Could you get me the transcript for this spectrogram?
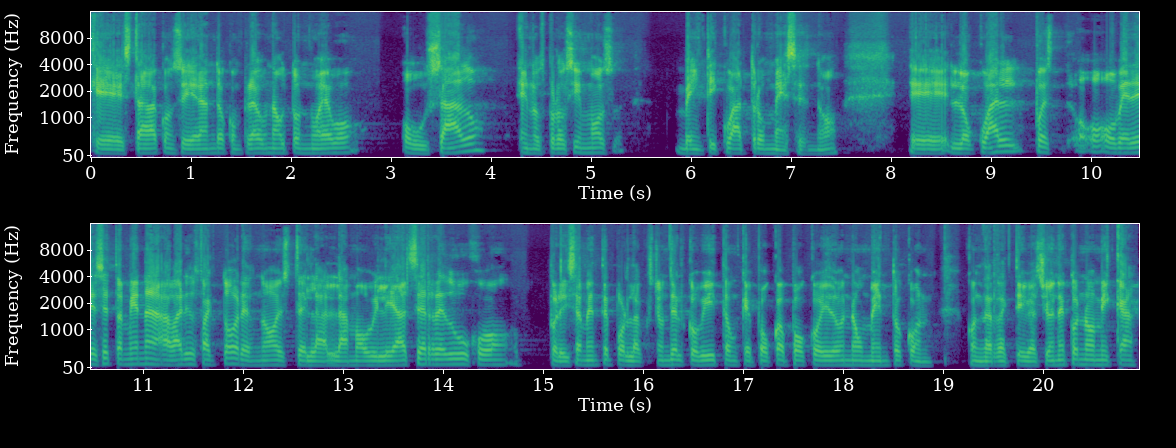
que estaba considerando comprar un auto nuevo o usado en los próximos 24 meses, ¿no? Eh, lo cual pues obedece también a, varios factores, ¿no? Este, la, movilidad se redujo precisamente por la cuestión del COVID, aunque poco a poco ha ido en aumento con, con la reactivación económica,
